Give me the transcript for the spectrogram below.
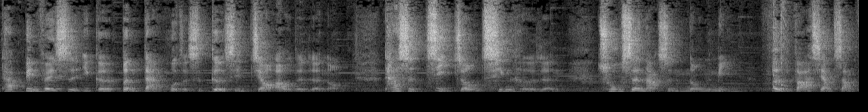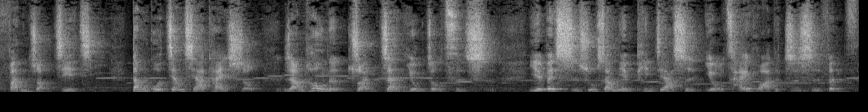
他并非是一个笨蛋或者是个性骄傲的人哦，他是冀州清河人，出身啊是农民。奋发向上，翻转阶级，当过江夏太守，然后呢转战雍州刺史，也被史书上面评价是有才华的知识分子。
